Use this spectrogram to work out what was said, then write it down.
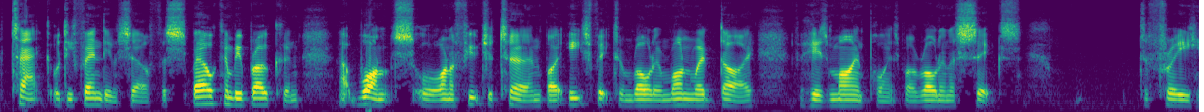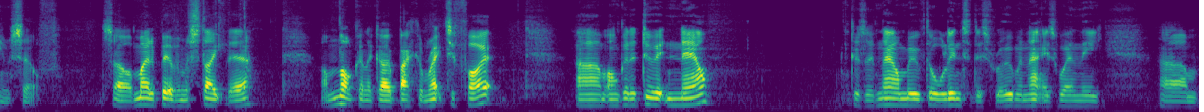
attack, or defend himself. The spell can be broken at once or on a future turn by each victim rolling one red die for his mind points by rolling a 6 to free himself. So I've made a bit of a mistake there. I'm not going to go back and rectify it. Um, I'm going to do it now because they've now moved all into this room and that is when the um,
